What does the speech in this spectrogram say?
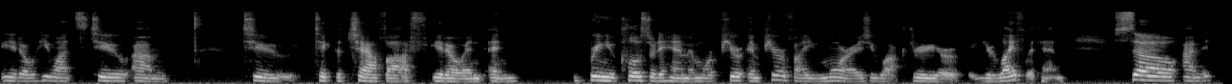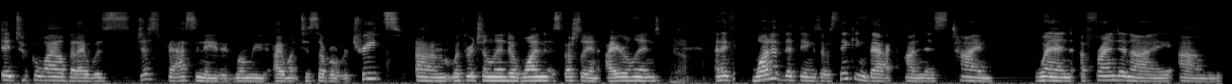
you know he wants to um to take the chaff off you know and and bring you closer to him and more pure and purify you more as you walk through your your life with him so um, it, it took a while but i was just fascinated when we i went to several retreats um, with rich and linda one especially in ireland Yeah. and i think one of the things i was thinking back on this time when a friend and i um,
